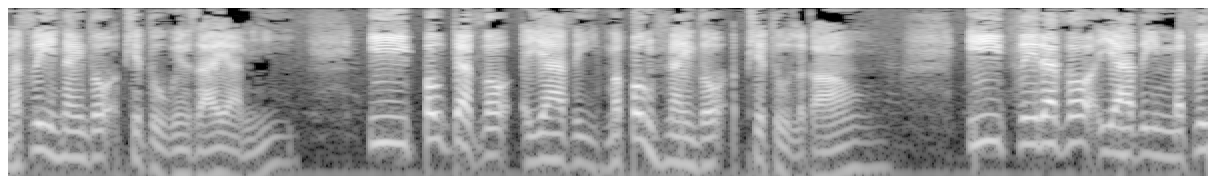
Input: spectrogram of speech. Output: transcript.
မသေနိုင်သောအဖြစ်သို့ဝင်စားရမည်ဤပုတ်တတ်သောအရာသည်မပုတ်နိုင်သောအဖြစ်သို့၎င်းဤသေတတ်သောအရာသည်မသေ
